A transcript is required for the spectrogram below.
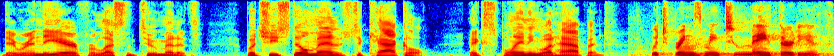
They were in the air for less than two minutes. But she still managed to cackle, explaining what happened. Which brings me to May 30th,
